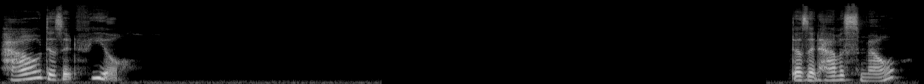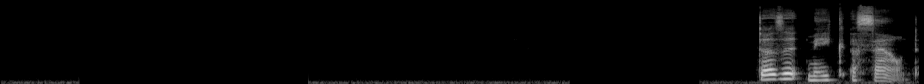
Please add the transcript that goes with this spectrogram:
How does it feel? Does it have a smell? Does it make a sound?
